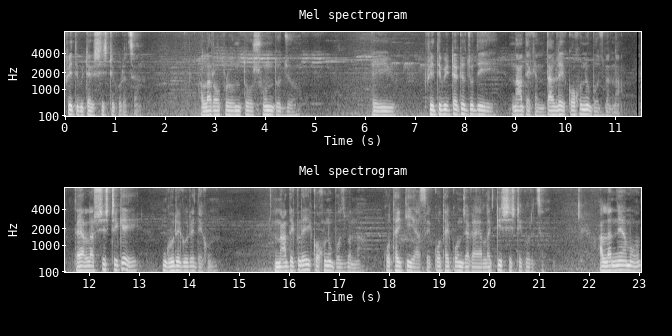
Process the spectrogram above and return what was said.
পৃথিবীটাকে সৃষ্টি করেছেন। আল্লাহর অপরন্ত সৌন্দর্য, এই পৃথিবীটাকে যদি না দেখেন, তাহলে কখনো বুঝবেন না। তাই আল্লাহর সৃষ্টিকে ঘুরে ঘুরে দেখুন। না দেখলেই কখনো বুঝবেন না কোথায় কি আছে, কোথায় কোন জায়গায় আল্লাহ কি সৃষ্টি করেছেন। আল্লাহর নিয়ামত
